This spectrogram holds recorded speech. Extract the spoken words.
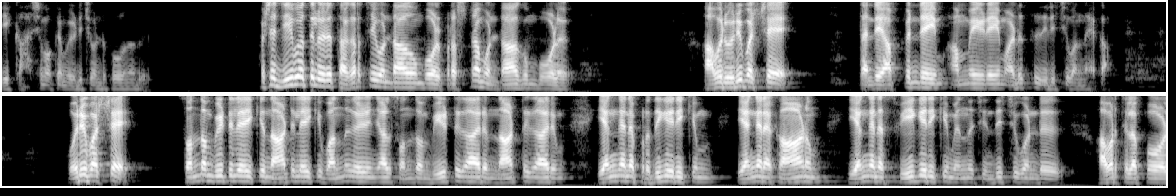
ഈ കാശുമൊക്കെ മേടിച്ചുകൊണ്ട് പോകുന്നത്. പക്ഷെ ജീവിതത്തിൽ ഒരു തകർച്ചയുണ്ടാകുമ്പോൾ പ്രശ്നമുണ്ടാകുമ്പോൾ അവരൊരു പക്ഷേ തന്റെ അപ്പന്റെയും അമ്മയുടെയും അടുത്ത് തിരിച്ചു വന്നേക്കാം. ഒരു പക്ഷേ സ്വന്തം വീട്ടിലേക്ക് നാട്ടിലേക്ക് വന്നു കഴിഞ്ഞാൽ സ്വന്തം വീട്ടുകാരും നാട്ടുകാരും എങ്ങനെ പ്രതികരിക്കും എങ്ങനെ കാണും എങ്ങനെ സ്വീകരിക്കും എന്ന് ചിന്തിച്ചുകൊണ്ട് അവർ ചിലപ്പോൾ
